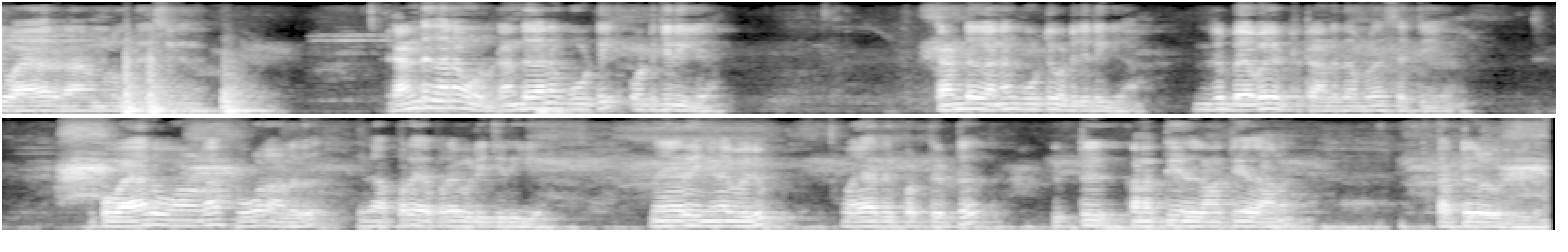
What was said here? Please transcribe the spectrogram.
ഈ വയർ ഇടാൻ നമ്മൾ ഉദ്ദേശിക്കുന്നത്. രണ്ട് കനമുള്ളൂ രണ്ട് കനം കൂട്ടി ഒട്ടിച്ചിരിക്കുക. രണ്ട് കനം കൂട്ടി ഒട്ടിച്ചിരിക്കുക. എന്നിട്ട് ബെവൽ ഇട്ടിട്ടാണ് നമ്മൾ സെറ്റ് ചെയ്യുന്നത് അപ്പോൾ വയർ പോകാനുള്ള ഹോളാണിത് ഇത് അപ്പുറേ അപ്പുറേ പിടിച്ചിരിക്കുക. നേരെ ഇങ്ങനെ വരും. വയർ ഇപ്പുറത്തിട്ട് ഇട്ട് കണക്ട് ചെയ്ത് കണക്ട് ചെയ്താണ് തട്ടുകൾ പിടിപ്പിക്കുന്നത്.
